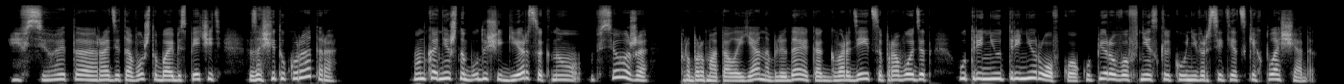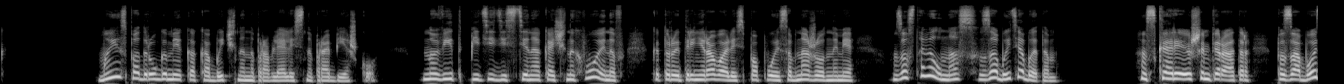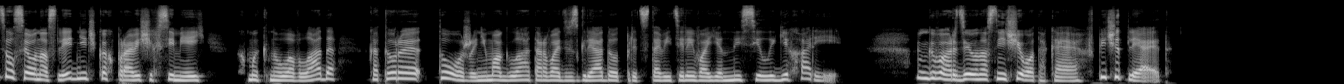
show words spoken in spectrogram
И все это ради того, чтобы обеспечить защиту куратора? Он, конечно, будущий герцог, но все же, пробормотала я, наблюдая, как гвардейцы проводят утреннюю тренировку, оккупировав несколько университетских площадок. Мы с подругами, как обычно, направлялись на пробежку. Но вид 50 накачанных воинов, которые тренировались по пояс обнаженными, заставил нас забыть об этом. «Скорее уж император позаботился о наследничках правящих семей», — хмыкнула Влада, которая тоже не могла оторвать взгляда от представителей военной силы Гехарии. «Гвардия у нас ничего такая, впечатляет».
